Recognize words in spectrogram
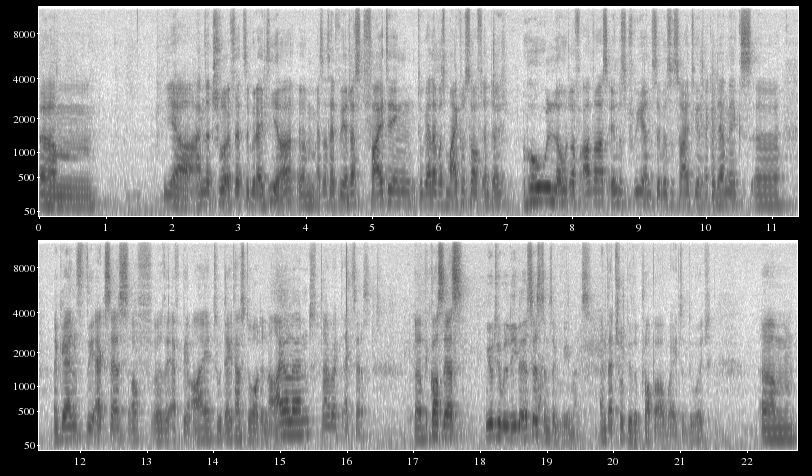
Um, yeah, I'm not sure if that's a good idea. Um, as I said, we are just fighting together with Microsoft and a whole load of others, industry and civil society and academics, uh, against the access of uh, the FBI to data stored in Ireland, direct access, uh, because there's mutual legal assistance agreements, and that should be the proper way to do it. Um,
